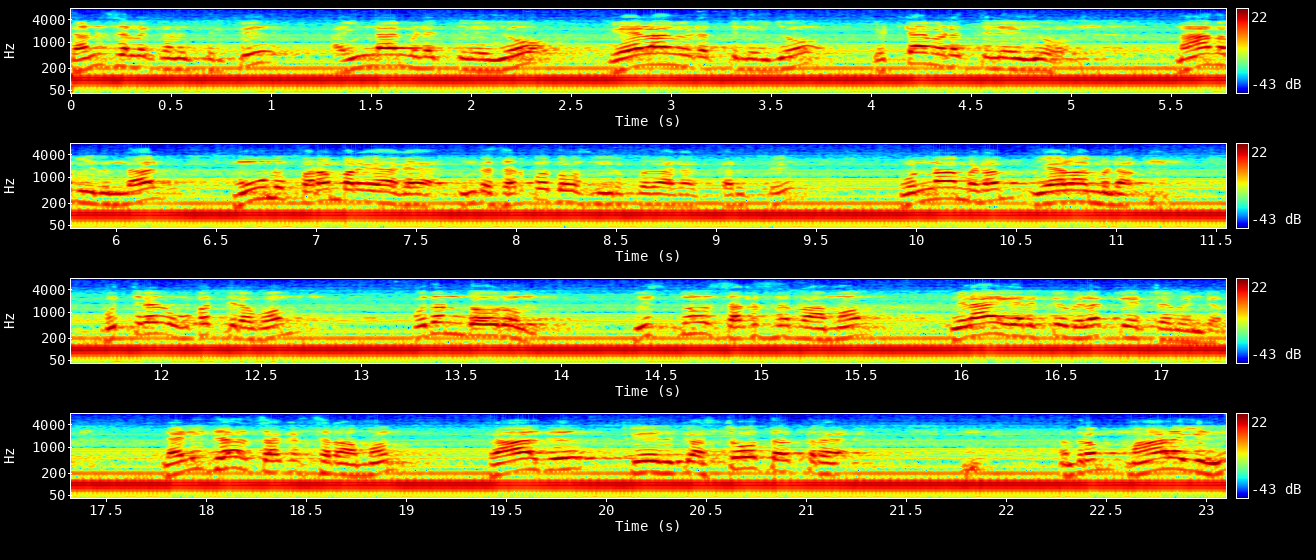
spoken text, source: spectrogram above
தனுசு இலக்கணத்திற்கு ஐந்தாம் இடத்திலேயோ ஏழாம் இடத்திலேயோ எட்டாம் இடத்திலேயோ நாகம் இருந்தால் மூணு பரம்பரையாக இந்த சர்ப்பதோஷம் இருப்பதாக கருத்து. ஒன்றாம் இடம் ஏழாம் இடம். புத்திரர் உபத்திரவம் புதன்தோறும் விஷ்ணு சகசரநாமம் விநாயகருக்கு விளக்கேற்ற வேண்டும். லலிதா சகசரநாமம் ராகு கேது அஷ்டோத்தத்திர அப்புறம் மாலையில்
